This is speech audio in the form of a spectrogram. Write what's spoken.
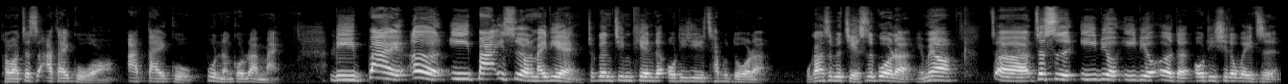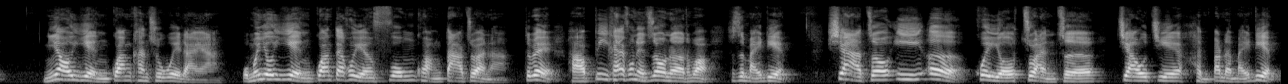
好吧？这是阿呆股哦，阿呆股不能够乱买。礼拜二一八一四有的买点，就跟今天的 OTC 差不多了。我刚刚是不是解释过了？有没有？呃，这是一六一六二的 OTC 的位置，你要眼光看出未来啊！我们有眼光带会员疯狂大赚啊，对不对？好，避开风险之后呢，好不好？这是买点。下周一二会有转折交接，很棒的买点。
